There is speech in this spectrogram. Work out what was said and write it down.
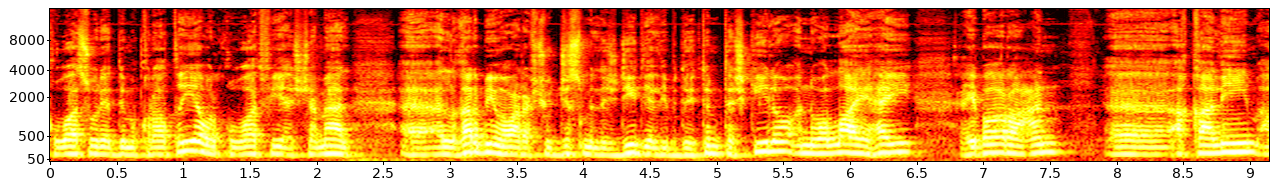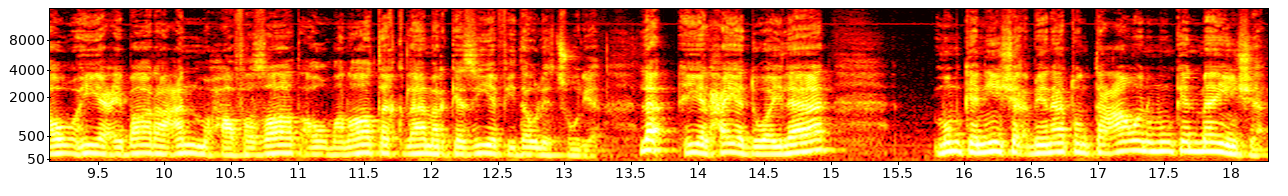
قوات سوريا الديمقراطية والقوات في الشمال الغربي. ما بعرف شو الجسم الجديد اللي بده يتم تشكيله أنه والله هي عبارة عن أقاليم أو هي عبارة عن محافظات أو مناطق لا مركزية في دولة سوريا. لا هي الحقيقة دويلات. ممكن ينشأ بيناتهم تعاون وممكن ما ينشأ.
